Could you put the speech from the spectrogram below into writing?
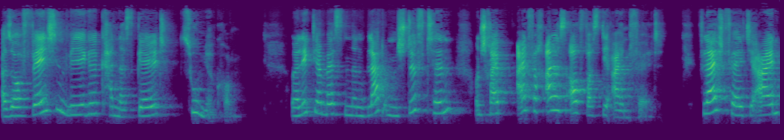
Also auf welchen Wege kann das Geld zu mir kommen? Und dann leg dir am besten ein Blatt und einen Stift hin und schreib einfach alles auf, was dir einfällt. Vielleicht fällt dir ein,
